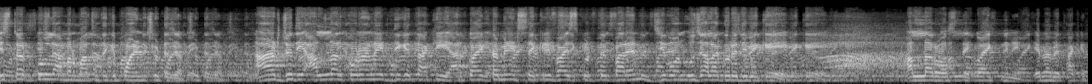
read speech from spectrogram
ডিস্টার্ব করলে আমার মাথা থেকে পয়েন্ট ছুটে যাবে। আর যদি আল্লাহর কোরআনের দিকে তাকিয়ে আর কয়েকটা মিনিট স্যাক্রিফাইস করতে পারেন, জীবন উজালা করে দিবে কে? আল্লাহর ওয়াস্তে কয়েক মিনিট, এভাবে থাকেন।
